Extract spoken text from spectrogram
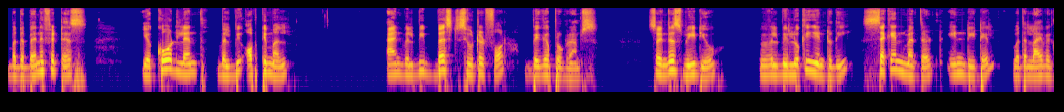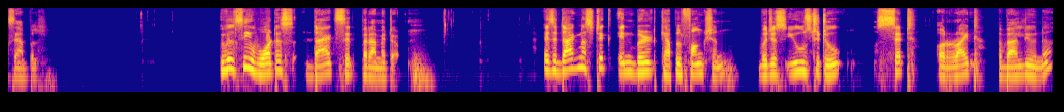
but the benefit is your code length will be optimal and will be best suited for bigger programs. So in this video we will be looking into the second method in detail with a live example. We will see what is diagset parameter. It's a diagnostic inbuilt CAPL function which is used to set or write a value in a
